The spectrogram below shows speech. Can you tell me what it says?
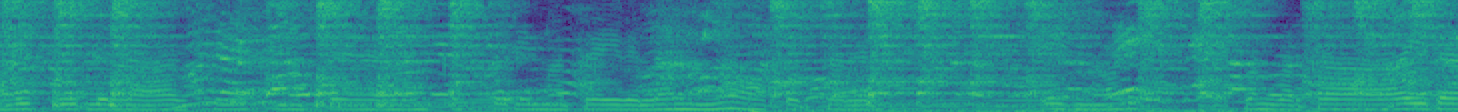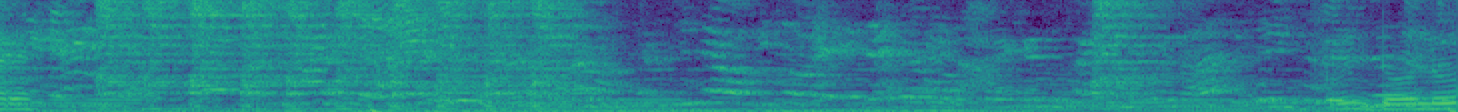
ಮಾಡಿ ಕೂದಲೆಲ್ಲ ಆರಿಸಿ ಮತ್ತು ಕಸ್ತೂರಿ ಮಾತ್ರೆ ಇವೆಲ್ಲನೂ ಕೊಡ್ತಾರೆ. ಈಗ ನೋಡಿ, ಕರ್ಕೊಂಡು ಬರ್ತಾ ಇದ್ದಾರೆ. ಡೋಲು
